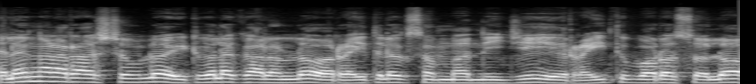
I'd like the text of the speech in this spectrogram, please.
తెలంగాణ రాష్ట్రంలో ఇటీవల కాలంలో రైతులకు సంబంధించి రైతు భరోసాలో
